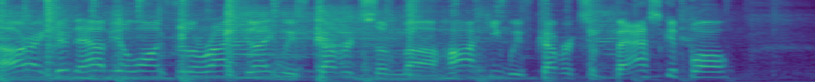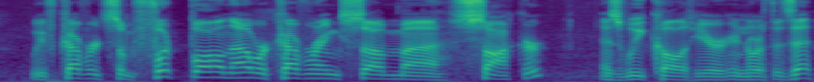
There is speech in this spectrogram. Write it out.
All right, good to have you along for the ride tonight. We've covered some uh, hockey, we've covered some basketball, we've covered some football. Now we're covering some uh, soccer, as we call it here in North. Is that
